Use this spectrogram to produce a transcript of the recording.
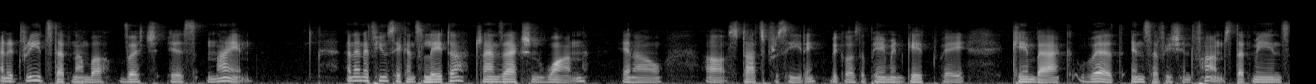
And it reads that number, which is 9 and then a few seconds later transaction 1 you know uh, starts proceeding because the payment gateway came back with insufficient funds. That means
